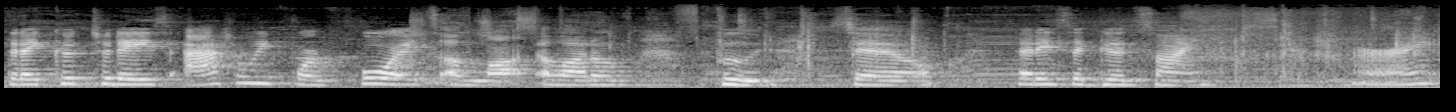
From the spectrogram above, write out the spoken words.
that I cooked today is actually for four. It's a lot, a lot of food. So that is a good sign. All right.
